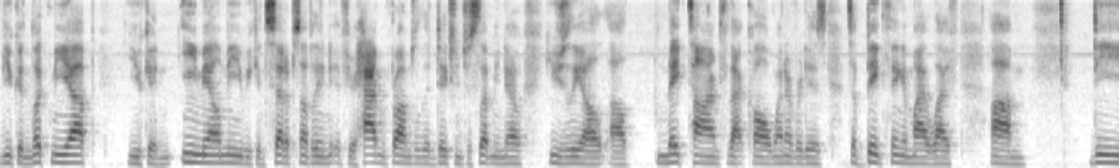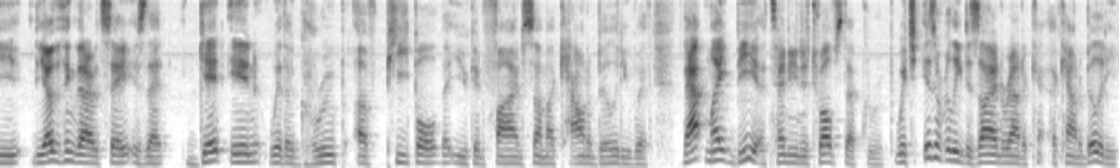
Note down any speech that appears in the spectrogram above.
You can look me up. You can email me. We can set up something. If you're having problems with addiction, just let me know. Usually, I'll I'll make time for that call whenever it is. It's a big thing in my life. Um, the the other thing that I would say is that get in with a group of people that you can find some accountability with. That might be attending a 12 step group, which isn't really designed around ac- accountability,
